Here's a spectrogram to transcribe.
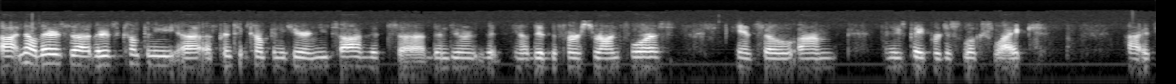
Uh, no, there's uh, there's a company, uh, a printing company here in Utah that's uh, been doing that. You know, did the first run for us, and so um, the newspaper just looks like uh, it's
